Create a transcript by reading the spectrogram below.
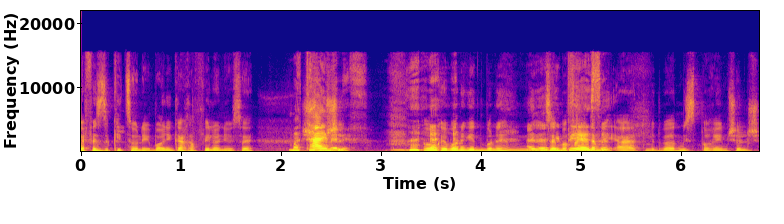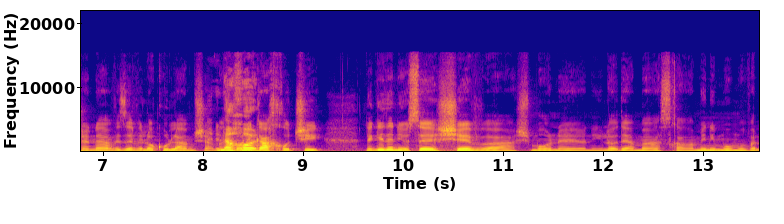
אפס זה קיצוני, בואי ניקח אפילו, אני עושה... 200 אלף. אוקיי, בוא נגיד, בוא נגיד, זה מפחיד, את מדברת מספרים של שנה וזה, ולא כולם שם. נכון. אז בוא נכון. ניקח חודשי. נגיד אני עושה 7, 8, אני לא יודע מה שכר המינימום, אבל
